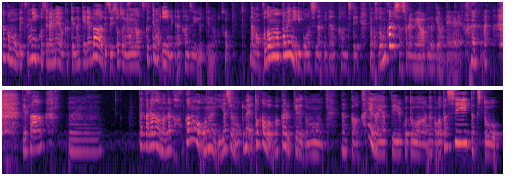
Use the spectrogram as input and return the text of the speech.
なんかもう別にこちらに迷惑かけなければ、別に外に女を作ってもいいみたいな感じで言ってるの。そう。だまあ子供のために離婚しないみたいな感じで。でも子供からしたらそれ迷惑だけどね。でさ、うん、だから、まあなんか他の女に癒しを求めるとかはわかるけれども、なんか彼がやっていることは、なんか私たちと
